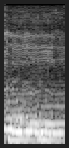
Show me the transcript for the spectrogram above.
Ooh.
